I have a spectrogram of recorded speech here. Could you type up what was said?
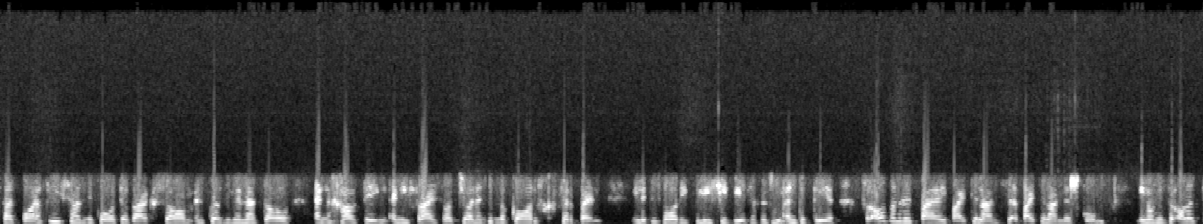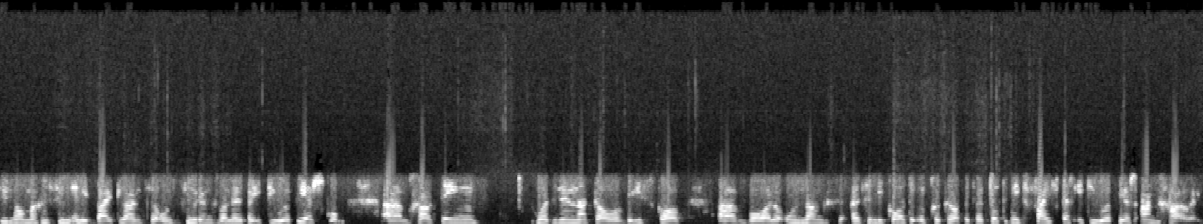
dat baie van die syndikaate werk saam in KwaZulu-Natal, in Gauteng, in die Vrystaat, so hulle is met mekaar verbind. En dit is waar die polisie besig is om in te tree, veral wanneer dit by buitelandse buitelanders kom. En ons het veral 'n toename gesien in die buitelandse ontvoerings wanneer dit by Ethiopiërs kom. Um Gauteng, KwaZulu-Natal, Weskaap uh, waar hulle onlangs 'n syndikaat opgekrap het wat tot met 50 Ethiopiërs aangehou het.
